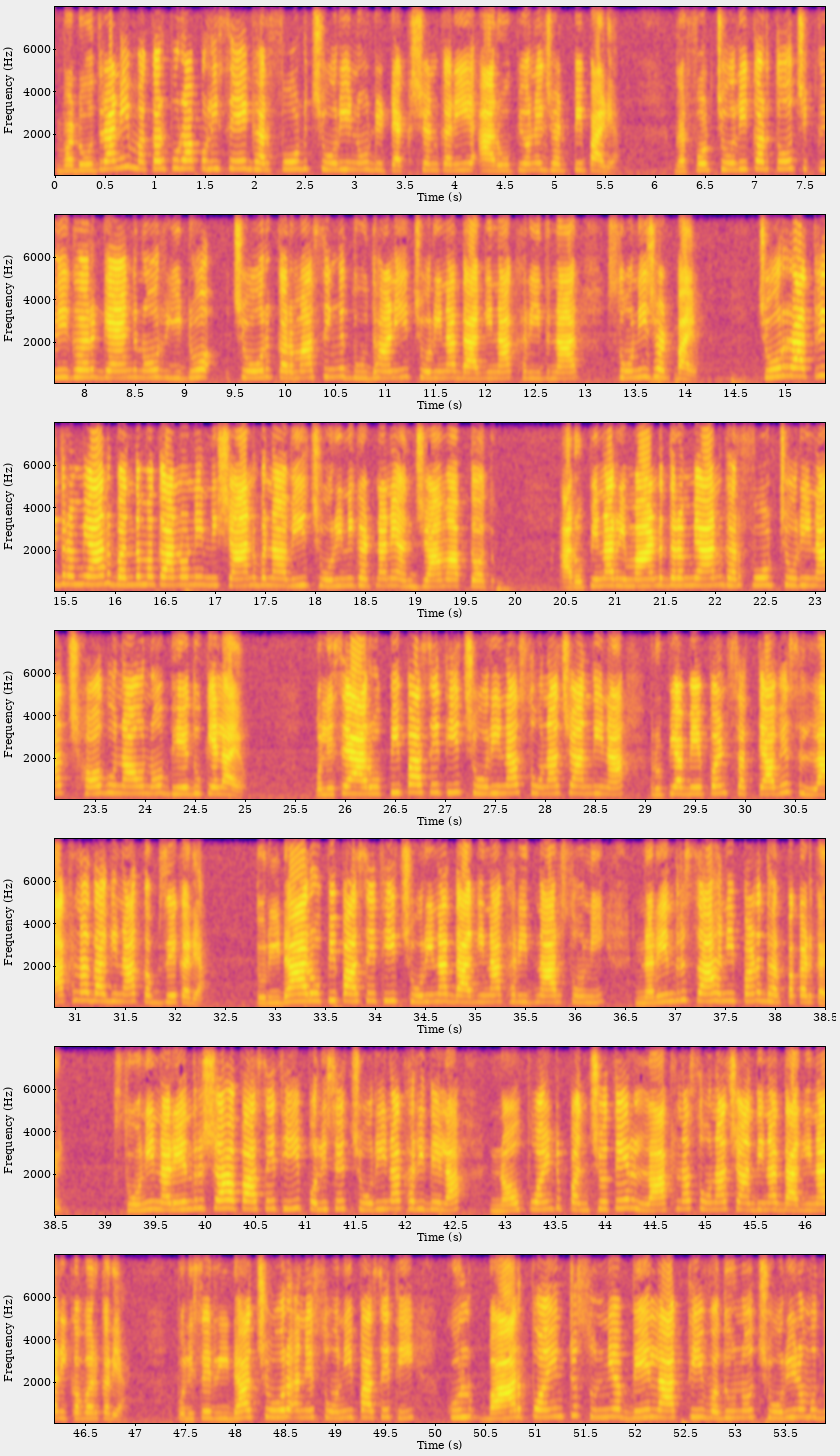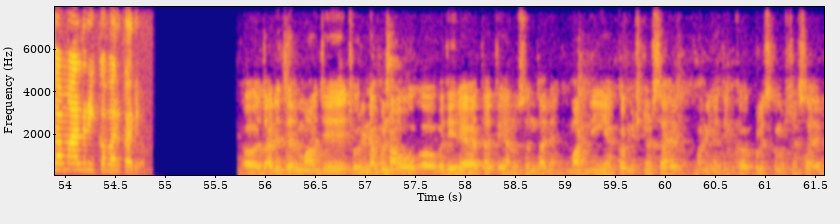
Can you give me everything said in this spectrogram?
વડોદરાની મકરપુરા પોલીસે ઘરફોડ ચોરીનું ડિટેક્શન કરી આરોપીઓને ઝડપી પાડ્યા. ઘરફોડ ચોરી કરતો ચીકલીઘર ગેંગનો રીઢો ચોર કરમાસિંગ દુધાણી ચોરીના દાગીના ખરીદનાર સોની ઝડપાયો. ચોર રાત્રિ દરમિયાન બંધ મકાનોને નિશાન બનાવી ચોરીની ઘટનાને અંજામ આપતો હતો. આરોપીના રિમાન્ડ દરમિયાન ઘરફોડ ચોરીના છ ગુનાઓનો ભેદ ઉકેલાયો. પોલીસે આરોપી પાસેથી ચોરીના સોના ચાંદીના રૂપિયા બે પોઈન્ટ સત્યાવીસ લાખના દાગીના કબજે કર્યા. તો રીઢા આરોપી પાસેથી ચોરીના દાગીના ખરીદનાર સોની નરેન્દ્ર શાહની પણ ધરપકડ કરી. સોની નરેન્દ્ર શાહ પાસેથી પોલીસે ચોરીના ખરીદેલા નવ પોઈન્ટ પંચોતેર લાખના સોના ચાંદીના દાગીના રિકવર કર્યા. પોલીસે રીઢા ચોર અને સોની પાસેથી કુલ બાર પોઈન્ટ શૂન્ય બે લાખથી વધુનો ચોરીનો મુદ્દામાલ રિકવર કર્યો. તાજેતરમાં જે ચોરીના બનાવો વધી રહ્યા હતા તે અનુસંધાને માનનીય કમિશનર સાહેબ માનનીય અધિક પોલીસ કમિશનર સાહેબ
